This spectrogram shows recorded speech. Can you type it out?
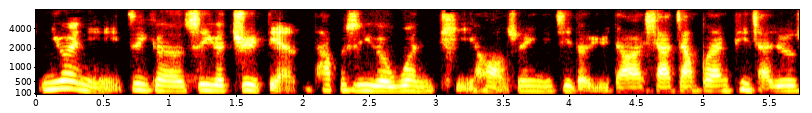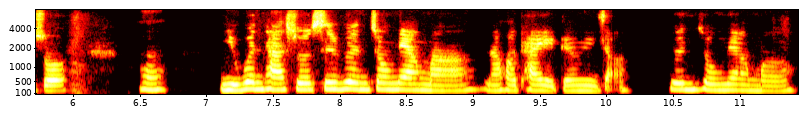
因为你这个是一个句点，它不是一个问题哈，所以你记得语调要下降，不然听起来就是说，嗯，你问他说是论重量吗？然后他也跟你讲论重量吗？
